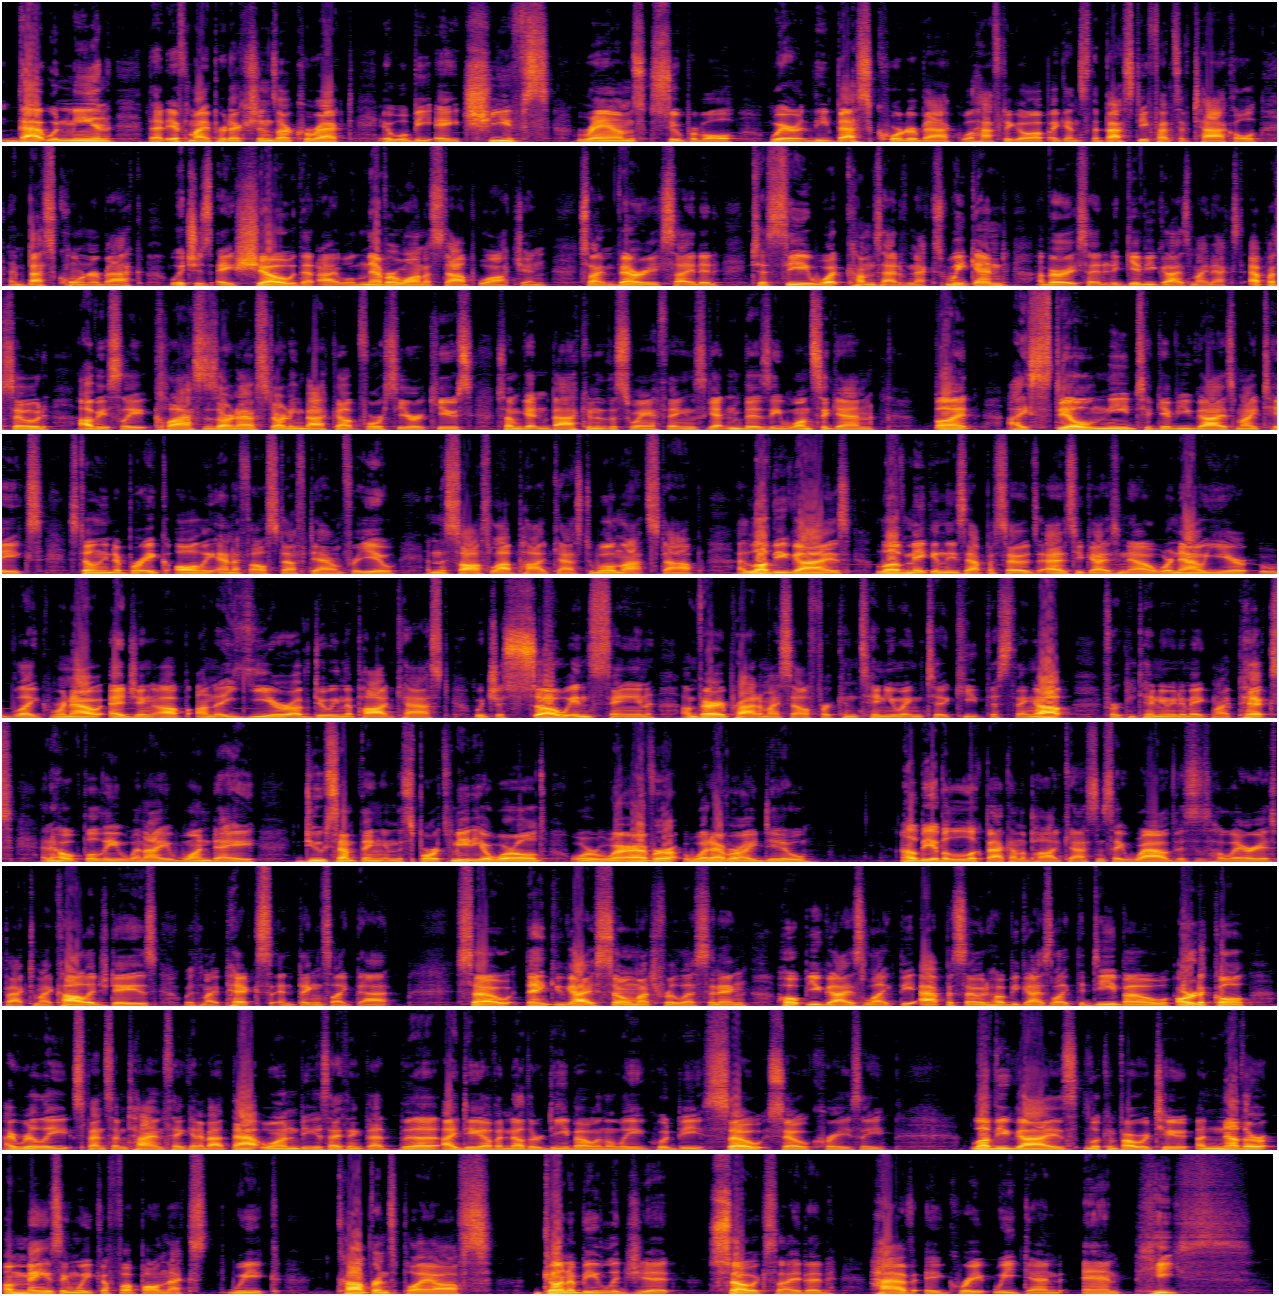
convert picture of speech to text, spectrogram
That would mean that if my predictions are correct, it will be a Chiefs Rams Super Bowl where the best quarterback will have to go up against the best defensive tackle and best cornerback, which is a show that I will never want to stop watching. So I'm very excited to see what comes out of next weekend. I'm very excited to give you guys my next episode. Obviously, classes are now starting back up for Syracuse, so I'm getting back into the swing of things, getting busy once again. But I still need to give you guys my takes, still need to break all the NFL stuff down for you, and the Sauce Lab podcast will not stop. I love you guys, love making these episodes. As you guys know, we're now year like we're now edging up on a year of doing the podcast, which is so insane. I'm very proud of myself for continuing to keep this thing up, for continuing to make my picks, and hopefully when I one day do something in the sports media world or wherever whatever I do I'll be able to look back on the podcast and say, wow, this is hilarious back to my college days with my picks and things like that. So, thank you guys so much for listening. Hope you guys liked the episode. Hope you guys liked the Deebo article. I really spent some time thinking about that one because I think that the idea of another Deebo in the league would be so, so crazy. Love you guys. Looking forward to another amazing week of football next week. Conference playoffs. Gonna be legit. So excited. Have a great weekend and peace.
